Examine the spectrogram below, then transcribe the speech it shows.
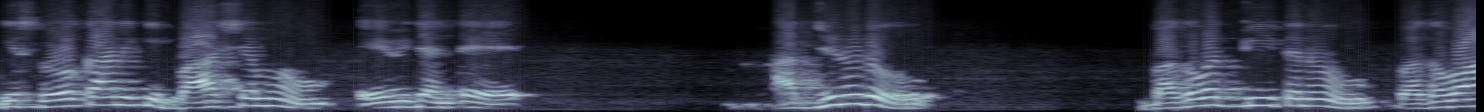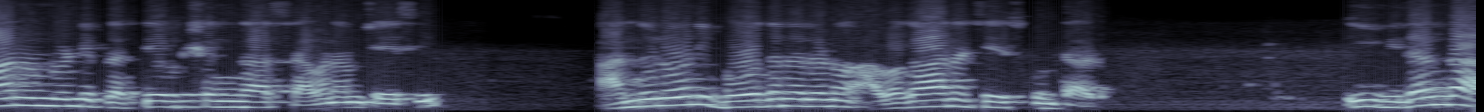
ఈ శ్లోకానికి భాష్యము ఏమిటంటే అర్జునుడు భగవద్గీతను భగవాను నుండి ప్రత్యక్షంగా శ్రవణం చేసి అందులోని బోధనలను అవగాహన చేసుకుంటాడు. ఈ విధంగా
